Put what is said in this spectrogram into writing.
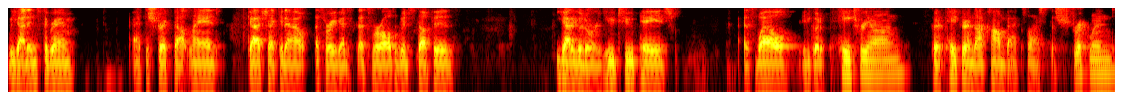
we got Instagram at the strict.land. Gotta check it out. That's where you got that's where all the good stuff is. You gotta go to our YouTube page as well. If you go to Patreon, go to patreon.com backslash the Strickland.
